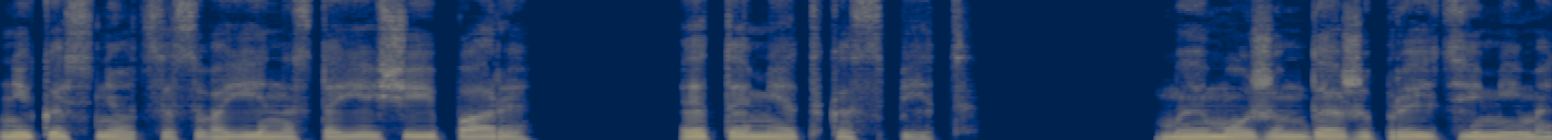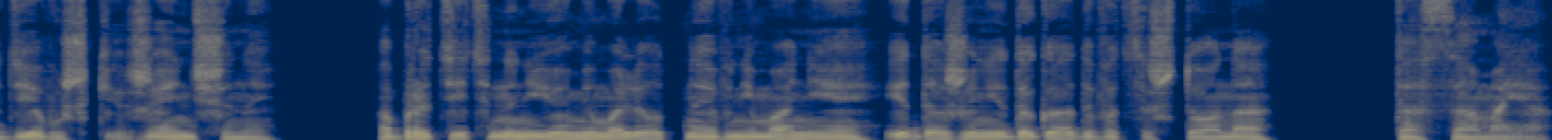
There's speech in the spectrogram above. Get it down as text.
не коснется своей настоящей пары, эта метка спит. Мы можем даже пройти мимо девушки, женщины, обратить на нее мимолетное внимание и даже не догадываться, что она та самая.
